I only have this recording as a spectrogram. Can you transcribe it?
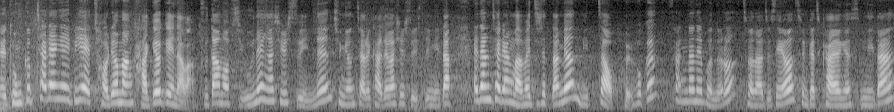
네, 동급 차량에 비해 저렴한 가격에 나와 부담 없이 운행하실 수 있는 중형차를 가져가실 수 있습니다. 해당 차량 마음에 드셨다면 미차 어플 혹은 상단의 번호로 전화 주세요. 지금까지 가영이었습니다.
